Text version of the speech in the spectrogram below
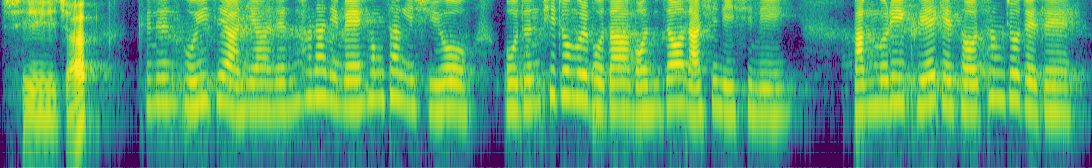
시작. 그는 보이지 아니하는 하나님의 형상이시요 모든 피조물보다 먼저 나신 이시니 만물이 그에게서 창조되되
